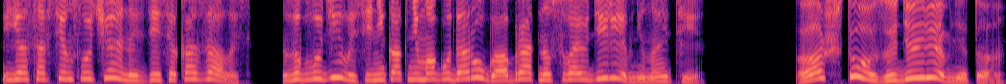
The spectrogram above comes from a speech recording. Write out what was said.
Я совсем случайно здесь оказалась. Заблудилась и никак не могу дорогу обратно в свою деревню найти. «А что за деревня-то?»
